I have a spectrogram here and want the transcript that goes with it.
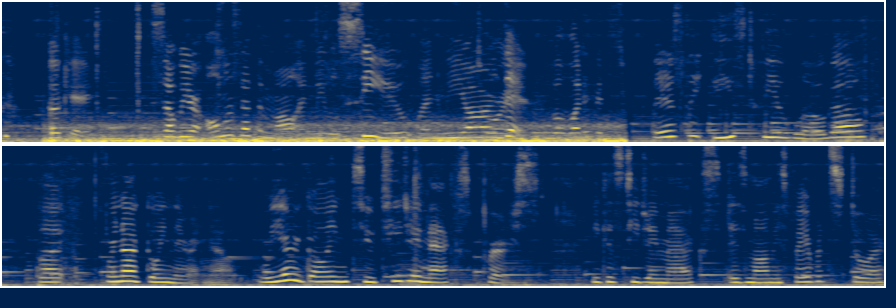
Yeah. Okay, so we are almost at the mall and we will see you when we are there. But what if it's There's the Eastview logo, but we're not going there right now. We are going to TJ Maxx first because TJ Maxx is mommy's favorite store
